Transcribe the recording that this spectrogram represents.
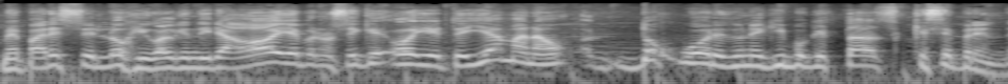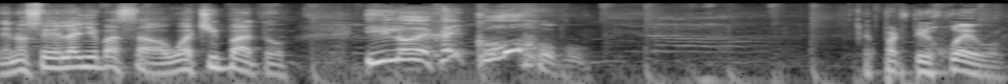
Me parece lógico. Alguien dirá, oye, pero no sé qué. Oye, te llaman a dos jugadores de un equipo que está, que se prende, no sé, el año pasado, Guachipato. Y lo dejáis cojo, po. Es parte del juego.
